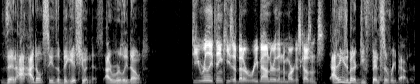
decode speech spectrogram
then I, I don't see the big issue in this. I really don't. Do you really think he's a better rebounder than DeMarcus Cousins? I think he's a better defensive rebounder.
